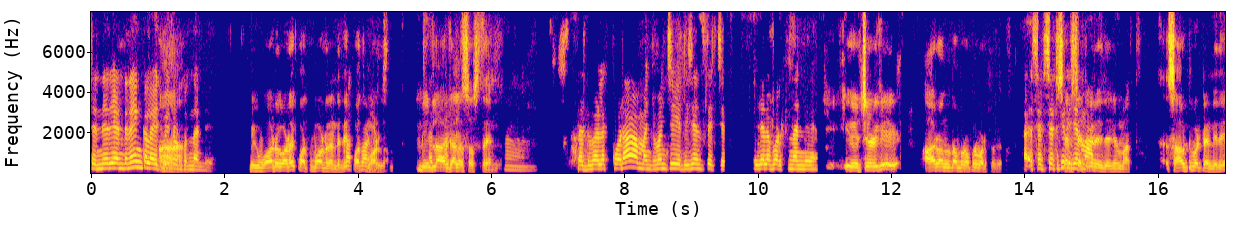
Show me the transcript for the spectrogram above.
చందేరి అంటేనే ఇంకా లైట్ వెయిట్. ఉంటుందండి. మీకు బార్డర్ కూడా కొత్త బార్డర్ అండి ఇది కొత్త మోడల్ దీంట్లో ఆరు కలర్స్ వస్తాయండి. పెద్దవాళ్ళకి కూడా మంచి మంచి డిజైన్స్ తెచ్చారు ఇది ఎలా పడుతుందండి? ఇది వచ్చేటికి ఆరు వందల తొంభై రూపాయలు పడుతుంది. సెట్ సెట్ డిజైన్ మాత్రం. సాఫ్ట్ బట్ అండి ఇది.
